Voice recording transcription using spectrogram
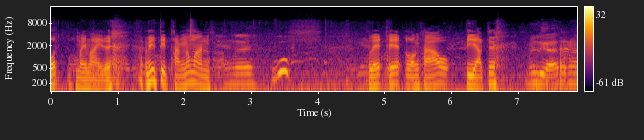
รถใหม่ๆเลย อันนี้ติดถังน้ำมันถังเลยอู้เละเทะรองเท้าเปียกใช่ไหมไม่เหลือสักหน้า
